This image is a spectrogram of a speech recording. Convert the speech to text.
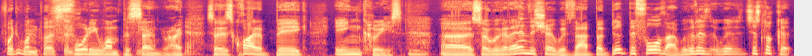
41%. Forty-one percent, right? yeah. So it's quite a big increase. Mhm. Uh, so we're going to end the show with that, but b- before that, we're going to we're going to just look at.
